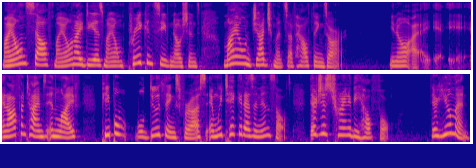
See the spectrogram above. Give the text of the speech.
my own self, my own ideas, my own preconceived notions, my own judgments of how things are. You know, I, and oftentimes in life, people will do things for us and we take it as an insult. They're just trying to be helpful. They're human.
